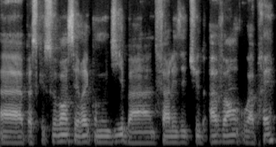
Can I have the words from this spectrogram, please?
Euh, parce que souvent, c'est vrai qu'on nous dit bah, de faire les études avant ou après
